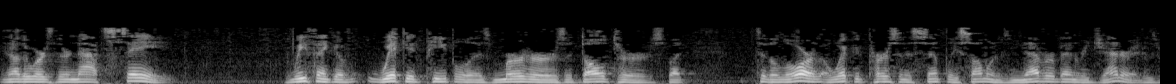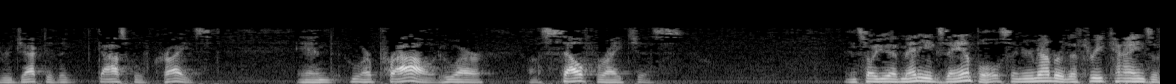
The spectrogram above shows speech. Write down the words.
In other words, they're not saved. We think of wicked people as murderers, adulterers, but to the Lord, a wicked person is simply someone who's never been regenerate, who's rejected the gospel of Christ, and who are proud, who are uh, self righteous. And so you have many examples, and remember the three kinds of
